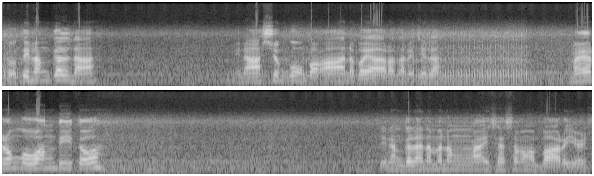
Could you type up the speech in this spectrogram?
So tinanggal na. Ina-assume ko baka nabayaran na rin sila. Mayroong uwang dito. Tinanggalan naman ng ah, isa sa mga barriers.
